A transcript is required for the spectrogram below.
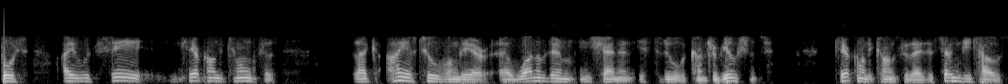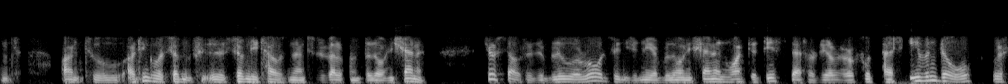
But I would say Clare County Council, like I have two of them there. Uh, one of them in Shannon is to do with contributions. Clare County Council added 70,000 onto, I think it was 70,000 onto development below in Shannon. Just out of the blue, a roads engineer below in Shannon wanted this, that or the other footpath, even though we're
